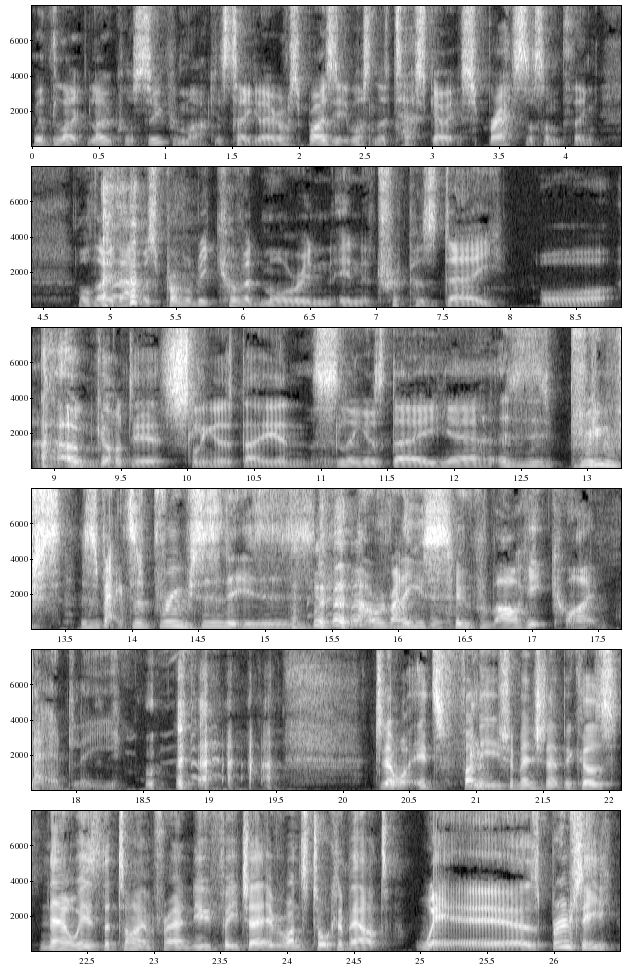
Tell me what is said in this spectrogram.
with like local supermarkets taking over. I'm surprised it wasn't a Tesco Express or something. Although that was probably covered more in in Tripper's Day or um, Oh god, yeah, Slingers Day and Slinger's Day. Yeah, Bruce. Is back to Bruce, isn't it? Is- running supermarket quite badly. Do you know what? It's funny you should mention that because now is the time for our new feature. Everyone's talking about where's Brucey?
